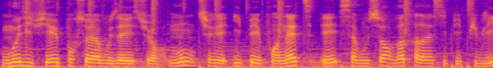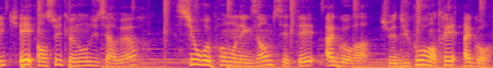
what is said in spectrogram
modifier. Pour cela, vous allez sur mon-ip.net et ça vous sort votre adresse IP publique. Et ensuite, le nom du serveur. Si on reprend mon exemple, c'était Agora. Je vais du coup rentrer Agora.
